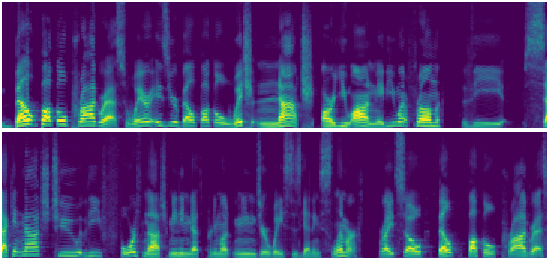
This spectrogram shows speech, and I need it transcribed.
Belt buckle progress. Where is your belt buckle? Which notch are you on? Maybe you went from the second notch to the fourth notch, meaning that's pretty much means your waist is getting slimmer, right? So, belt buckle progress.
